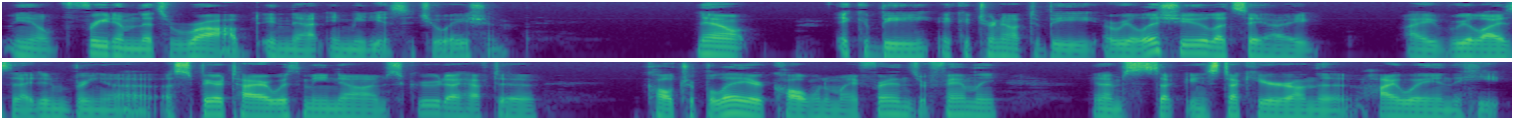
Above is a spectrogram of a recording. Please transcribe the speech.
you know, freedom that's robbed in that immediate situation. Now, it could be, it could turn out to be a real issue. Let's say I, I realize that I didn't bring a, a spare tire with me. Now I'm screwed. I have to call AAA or call one of my friends or family, and I'm stuck, you know, stuck here on the highway in the heat.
